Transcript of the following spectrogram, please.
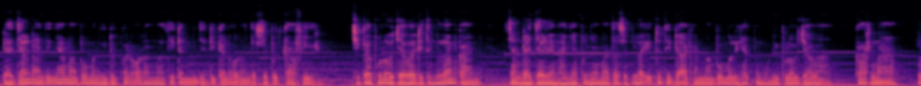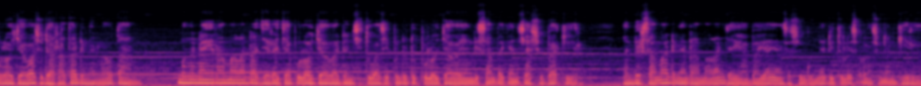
Dajjal nantinya mampu menghidupkan orang mati dan menjadikan orang tersebut kafir. Jika Pulau Jawa ditenggelamkan, sang Dajjal yang hanya punya mata sebelah itu tidak akan mampu melihat penghuni Pulau Jawa, karena Pulau Jawa sudah rata dengan lautan. Mengenai ramalan Raja-Raja Pulau Jawa dan situasi penduduk Pulau Jawa yang disampaikan Syekh Subakir, hampir sama dengan ramalan Jayabaya yang sesungguhnya ditulis oleh Sunan Giri.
